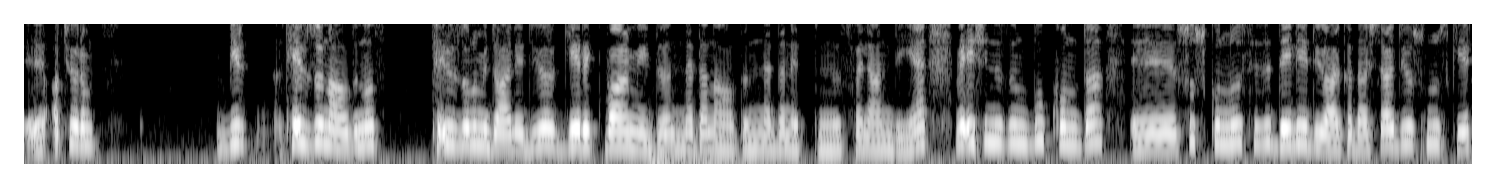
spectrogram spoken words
e, atıyorum bir televizyon aldınız televizyonu müdahale ediyor. Gerek var mıydı? Neden aldın? Neden ettiniz falan diye. Ve eşinizin bu konuda e, suskunluğu sizi deli ediyor arkadaşlar. Diyorsunuz ki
